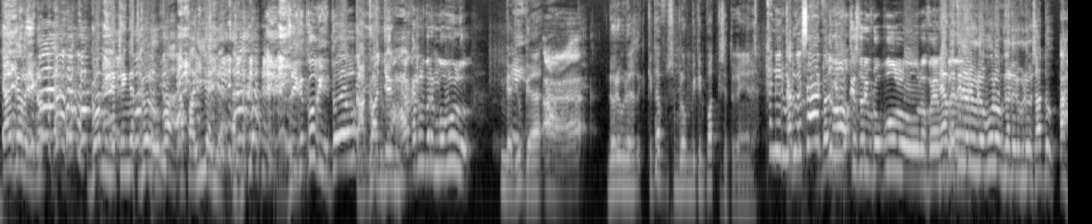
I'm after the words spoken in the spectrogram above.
kagak bego gue nginget-nginget gue lupa apa iya ya Seinget gue gitu El. kagak anjing Ah, kan lu bareng gue mulu. enggak juga Ah, 2021 kita sebelum bikin podcast itu kayaknya deh Kan kan kita bikin 2021. podcast 2020 November. ya berarti 2020 enggak 2021 Ah,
